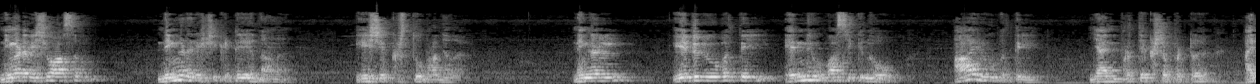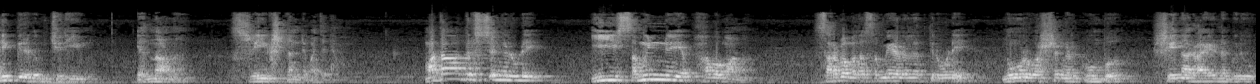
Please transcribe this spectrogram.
നിങ്ങളുടെ വിശ്വാസം നിങ്ങളെ രക്ഷിക്കട്ടെ എന്നാണ് യേശു ക്രിസ്തു പറഞ്ഞത്. നിങ്ങൾ ഏതു രൂപത്തിൽ എന്നെ ഉപാസിക്കുന്നുവോ ആ രൂപത്തിൽ ഞാൻ പ്രത്യക്ഷപ്പെട്ട് അനുഗ്രഹം ചൊരിയും എന്നാണ് ശ്രീകൃഷ്ണന്റെ വചനം. മതാദൃശ്യങ്ങളുടെ ഈ സമുന്നയ ഭാവമാണ് സർവമത സമ്മേളനത്തിലൂടെ നൂറ് വർഷങ്ങൾക്ക് മുമ്പ് ശ്രീനാരായണ ഗുരു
